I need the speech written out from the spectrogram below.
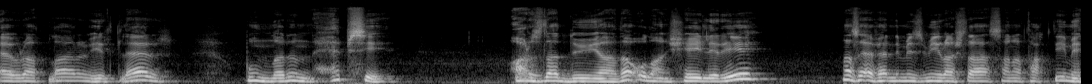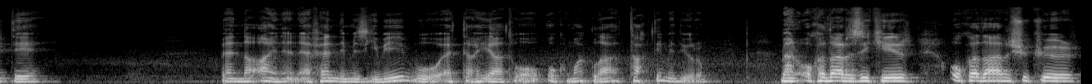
evratlar, virtler bunların hepsi arzda dünyada olan şeyleri nasıl Efendimiz Miraç'ta sana takdim etti. Ben de aynen Efendimiz gibi bu ettehiyyatı okumakla takdim ediyorum. Ben o kadar zikir, o kadar şükür,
